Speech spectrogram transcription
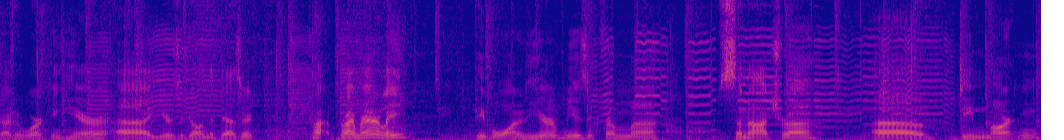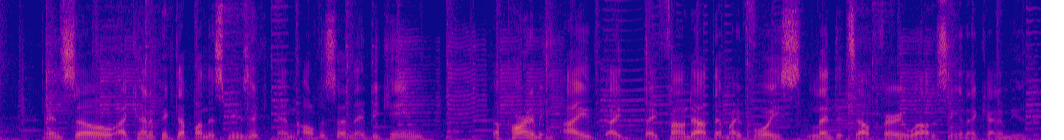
Started working here uh, years ago in the desert. Pri primarily, people wanted to hear music from uh, Sinatra, uh, Dean Martin, and so I kind of picked up on this music, and all of a sudden it became a part of me. I, I, I found out that my voice lent itself very well to singing that kind of music.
